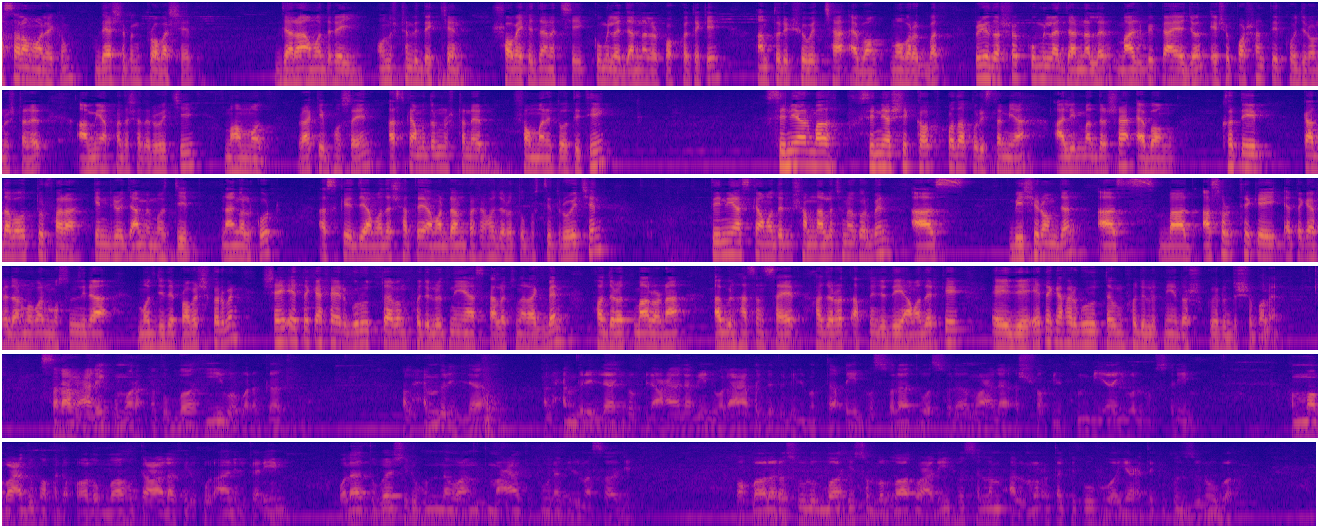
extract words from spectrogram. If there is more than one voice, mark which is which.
Speaker 1: আসসালামু আলাইকুম, দেশ এবং প্রবাসের। যারা আমাদের এই অনুষ্ঠানটি দেখছেন, সবাইকে জানাচ্ছি কুমিল্লা জার্নালের পক্ষ থেকে আন্তরিক শুভেচ্ছা এবং মোবারকবাদ। প্রিয় দর্শক, কুমিল্লা জার্নালের মাসব্যাপী আয়োজন এসব প্রশান্তির খোঁজের অনুষ্ঠানের আমি আপনাদের সাথে রয়েছি মোহাম্মদ রাকিব হোসেন। আজকে আমাদের অনুষ্ঠানের সম্মানিত অতিথি সিনিয়র সিনিয়র শিক্ষক প্রতাপুর ইসলামিয়া, আলিম মাদ্রাসা এবং খতিব কাদাবা উত্তরপাড়া কেন্দ্রীয় জামে মসজিদ, নাঙ্গলকোট। আজকে যে আমাদের সাথে আমার ডান পাশে হজরত উপস্থিত রয়েছেন, তিনি আজকে আমাদের সামনে আলোচনা করবেন। আজ বিশে রমজান, আজ বাদ আসর থেকেই এতে ক্যাফে ধর্মবান মুসল্লিরা মসজিদে প্রবেশ করবেন। সেই এতে ক্যাফের গুরুত্ব এবং ফজলত নিয়ে আজকে আলোচনা রাখবেন হজরত মালানা আবুল হাসান সাহেব। হজরত আপনি যদি আমাদেরকে এই যে এতে ক্যাফের গুরুত্ব এবং ফজলত নিয়ে দর্শকের উদ্দেশ্য বলেন।
Speaker 2: আসসালামু আলাইকুম ওরহমতুল্লাহি আলহামদুলিল্লাহ। الحمد لله رب العالمين والعاقبة للمتقين والصلاة والسلام على أشرف الأنبياء والمرسلين. أما بعد فقد قال الله تعالى في القرآن الكريم ولا تباشرهن وأنتم عاكفون في المساجد. وقال رسول الله صلى الله عليه وسلم المعتكف هو يعتكف الذنوب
